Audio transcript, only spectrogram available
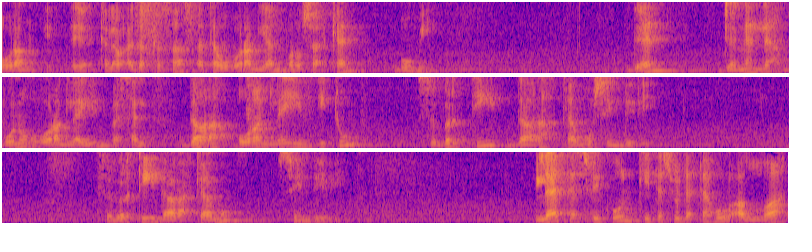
orang eh, kalau ada kesas atau orang yang merosakkan bumi. Dan janganlah bunuh orang lain pasal darah orang lain itu seperti darah kamu sendiri. Seperti darah kamu sendiri La tasfikun kita sudah tahu Allah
